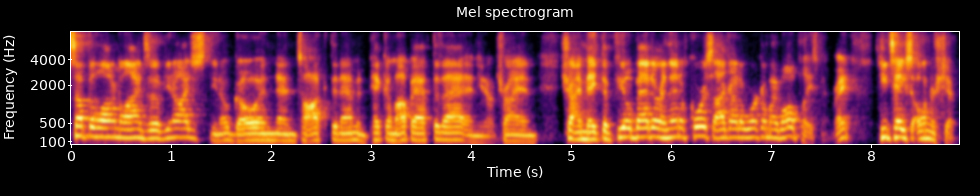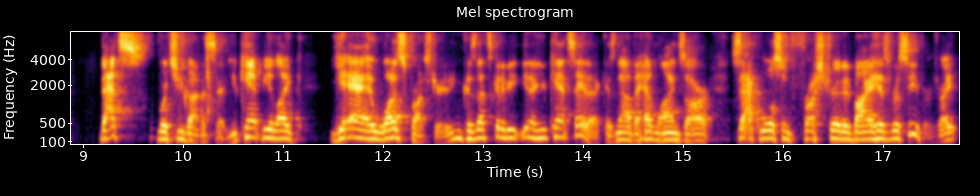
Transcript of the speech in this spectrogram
something along the lines of, "You know, I just you know go and, and talk to them and pick them up after that, and you know try and try and make them feel better. And then of course I got to work on my ball placement. Right? He takes ownership. That's what you got to say. You can't be like, yeah, it was frustrating because that's going to be, you know, you can't say that because now the headlines are Zach Wilson frustrated by his receivers, right?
